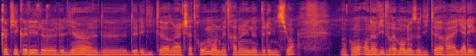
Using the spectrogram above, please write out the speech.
copié-collé le, lien de, de l'éditeur dans la chatroom. On le mettra dans les notes de l'émission. Donc on, invite vraiment nos auditeurs à y aller.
